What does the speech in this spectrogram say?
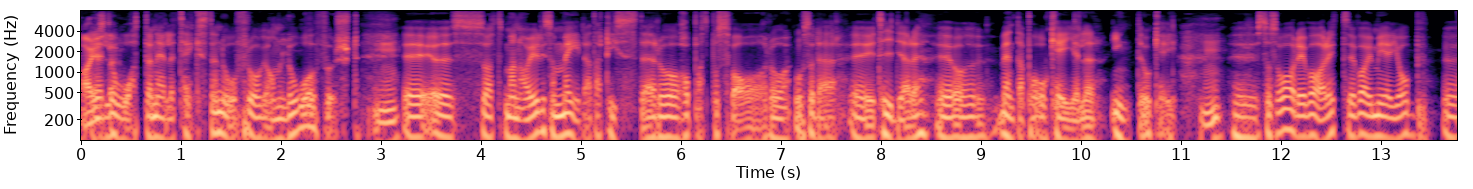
Ja, eh, låten eller texten då och fråga om lov först. Eh, Så att man har ju liksom mejlat artister och hoppats på svar och, och sådär eh, tidigare eh, och väntat på okej eller inte okej. Eh, Så så har det varit. Det var ju mer jobb eh,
